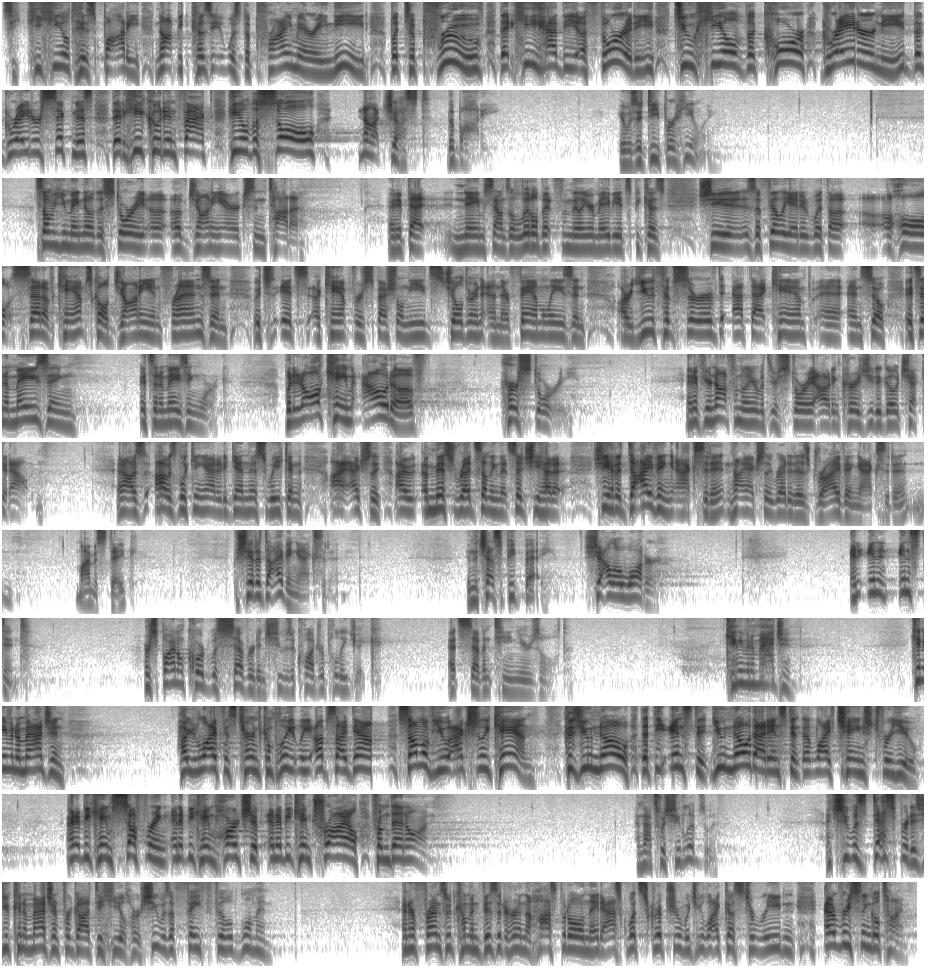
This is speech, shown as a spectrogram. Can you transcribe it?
See, he healed his body not because it was the primary need, but to prove that he had the authority to heal the core greater need, the greater sickness, that he could, in fact, heal the soul, not just the body. It was a deeper healing. Some of you may know the story of Joni Eareckson Tada. And if that name sounds a little bit familiar, maybe it's because she is affiliated with a, a whole set of camps called Joni and Friends, and which it's a camp for special needs children and their families. And our youth have served at that camp, and, and so it's an amazing, it's an amazing work. But it all came out of her story. And if you're not familiar with your story, I would encourage you to go check it out. And I was, I was looking at it again this week, and I actually I, misread something that said she had, a, she had a diving accident, and I actually read it as driving accident. My mistake. But she had a diving accident in the Chesapeake Bay, shallow water. And in an instant, her spinal cord was severed and she was a quadriplegic at 17 years old. Can't even imagine. Can't even imagine how your life is turned completely upside down. Some of you actually can, because you know that the instant, you know that instant that life changed for you. And it became suffering, and it became hardship, and it became trial from then on. And that's what she lives with. And she was desperate, as you can imagine, for God to heal her. She was a faith filled woman. And her friends would come and visit her in the hospital, and they'd ask, What scripture would you like us to read? And every single time,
